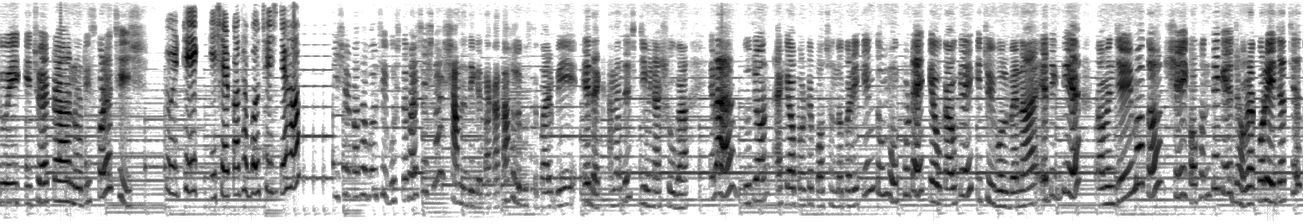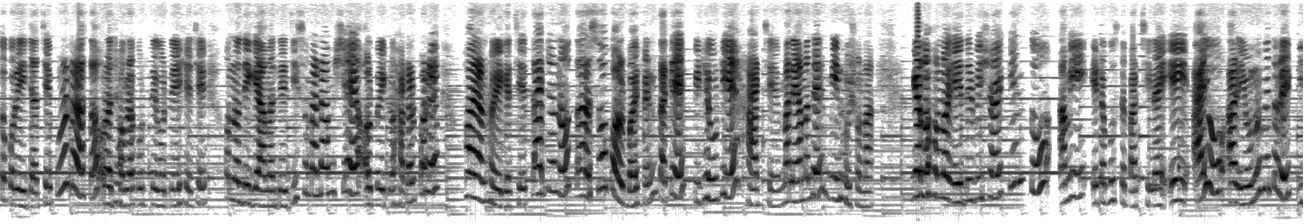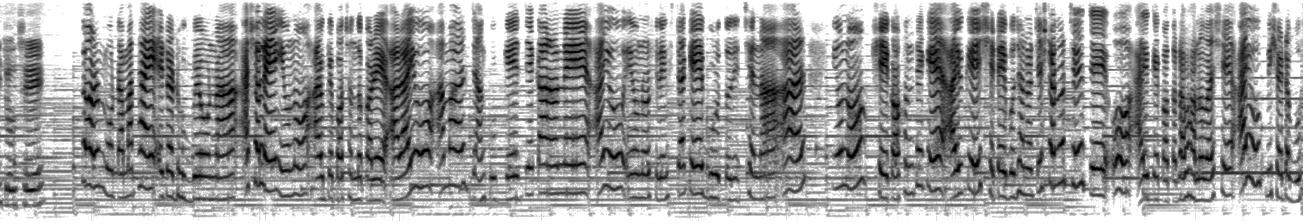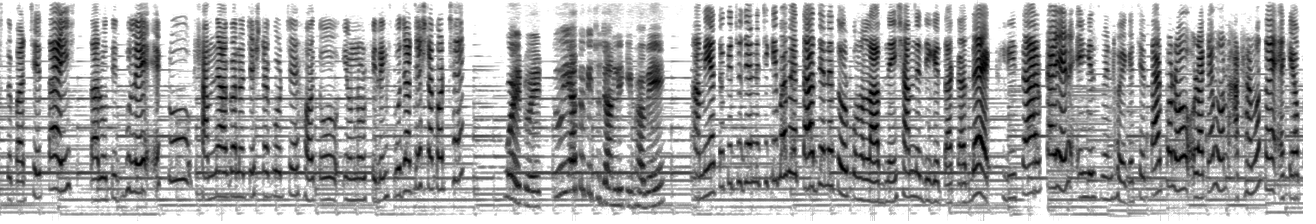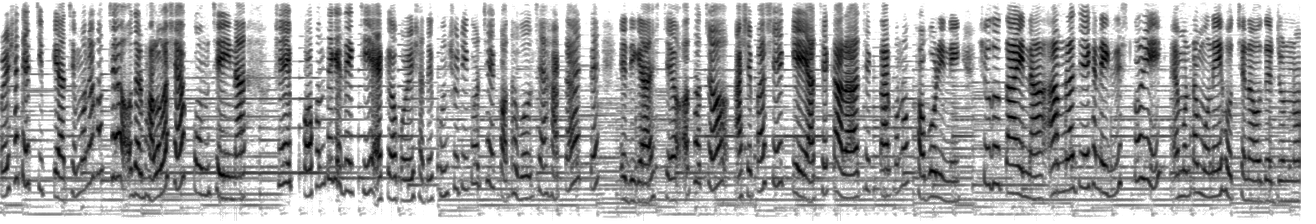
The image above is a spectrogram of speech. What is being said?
তুই কিছু একটা নোটিস করেছিস? তুই ঠিক কিসের কথা বলছিস যে হক কিসের কথা বলছি বুঝতে পারছিস না? সামনের দিকে তাকা, তাহলে বুঝতে পারবি। এ দেখ, আমাদের জিমিনা সুগা, এরা দুজন একে অপরকে পছন্দ করে, কিন্তু মুখ ফুটে কেউ কাউকে কিছুই বলবে না। এদিক দিয়ে এন্ড জেরির মতো, সেই কখন থেকে ঝগড়া করেই যাচ্ছে, তো করেই যাচ্ছে। পুরোটা রাস্তা ওরা ঝগড়া করতে করতে এসেছে। অন্যদিকে আমাদের যিশু ম্যাডাম, সে অল্প একটু হাঁটার পরে হয়রান হয়ে গেছে। তার জন্য তার সোকল বয়ফ্রেন্ড তাকে পিঠে উঠিয়ে হাঁটছে মানে আমাদের মিনহু সোনা। গেল হলো এদের বিষয়, কিন্তু আমি এটা বুঝতে পারছি না। এই আয়ু আর ইউনোর ভিতরে কি চলছে? তোর মোটা মাথায় এটা ঢুকবেও না। আসলে ইউনো আয়ুকে পছন্দ করে, আর আয়ু আমার জাঙ্কুককে যে কারণে আয়ু ইউনোর ফিলিংসটাকে গুরুত্ব দিচ্ছে না। আর ইউনো সেই কখন থেকে আয়ুকে সেটাই বোঝানোর চেষ্টা করছে যে ও আয়ুকে কতটা ভালোবাসে। আয়ু বিষয়টা বুঝতে পারছে, তাই তার অতীত ভুলে একটু সামনে আগানোর চেষ্টা করছে হয়তো ইউনোর ফিলিংস বোঝার চেষ্টা করছে। ওয়েট ওয়েট তুই এত কিছু জানলি কীভাবে? আমি এত কিছু জেনেছি কীভাবে? তার জেনে তোর কোনো লাভ নেই। সামনের দিকে তাকা দেখ লিসা আর কায়ের এঙ্গেজমেন্ট হয়ে গেছে। তারপরও ওরা কেমন? আঠার মতো একে অপরের সাথে চিপকে আছে। মনে হচ্ছে ওদের ভালোবাসা কমছেই না। সে কখন থেকে দেখছি একে অপরের সাথে খুনসুটি করছে, কথা বলছে, হাঁটতে হাঁটতে এদিকে আসছে। অথচ আশেপাশে কে আছে, কারা আছে তার কোনো খবরই নেই। শুধু তাই না, আমরা যে এখানে এক্সিস্ট করি, এমনটা মনেই হচ্ছে না ওদের জন্য।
